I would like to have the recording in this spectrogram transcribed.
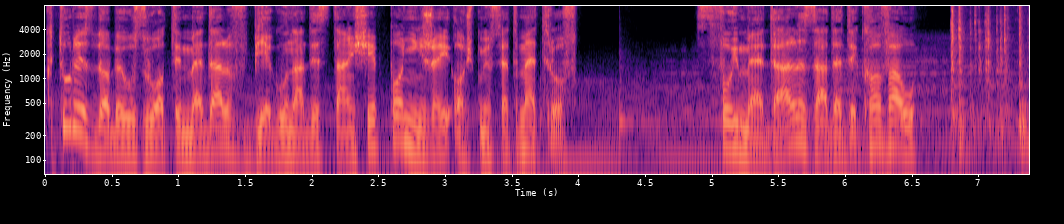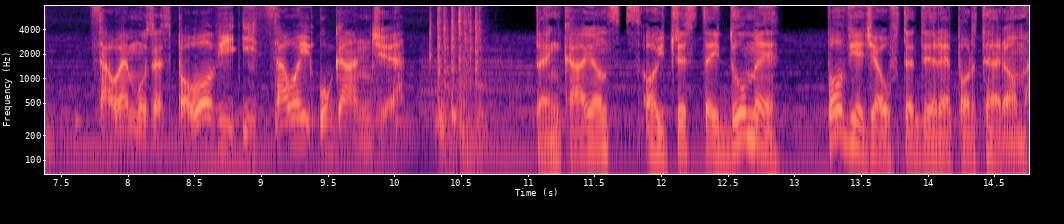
który zdobył złoty medal w biegu na dystansie poniżej 800 metrów. Swój medal zadedykował całemu zespołowi i całej Ugandzie. Pękając z ojczystej dumy, powiedział wtedy reporterom:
